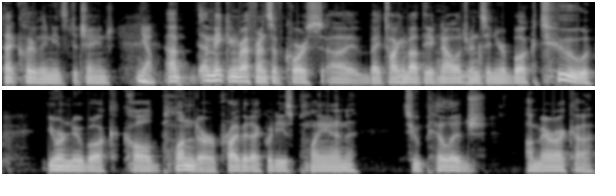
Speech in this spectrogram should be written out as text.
That clearly needs to change. Yeah. Uh, I'm making reference, of course, uh, by talking about the acknowledgments in your book to your new book called Plunder Private Equity's Plan to Pillage America.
